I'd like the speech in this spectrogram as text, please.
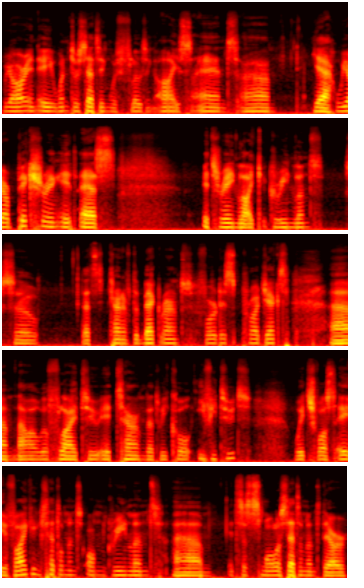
We are in a winter setting with floating ice and um, yeah, we are picturing it as it's rain like Greenland so that's kind of the background for this project. Um, now I will fly to a town that we call Ivittuut which was a Viking settlement on Greenland. Um, it's a smaller settlement. There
